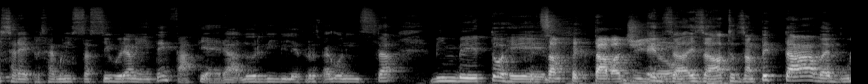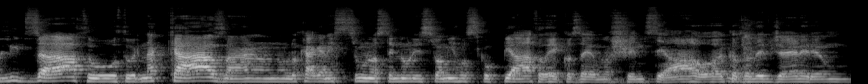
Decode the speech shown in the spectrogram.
sarà il protagonista sicuramente, infatti era l'orribile protagonista, bimbetto che... Che zampettava a giro. Esa- esatto, zampettava, è bullizzato, torna a casa, non lo caga nessuno se non il suo amico scoppiato, che cos'è, uno scienziato, qualcosa del genere, un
